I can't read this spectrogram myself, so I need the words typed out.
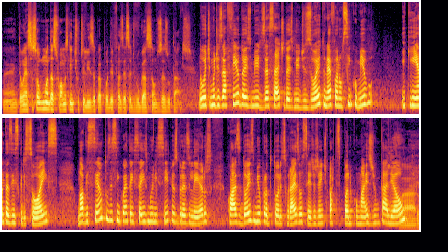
Né. Então, essas são algumas das formas que a gente utiliza para poder fazer essa divulgação dos resultados. No último desafio, 2017-2018, né, foram 5.500 inscrições, 956 municípios brasileiros, quase 2 mil produtores rurais, ou seja, gente participando com mais de um talhão. Claro.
